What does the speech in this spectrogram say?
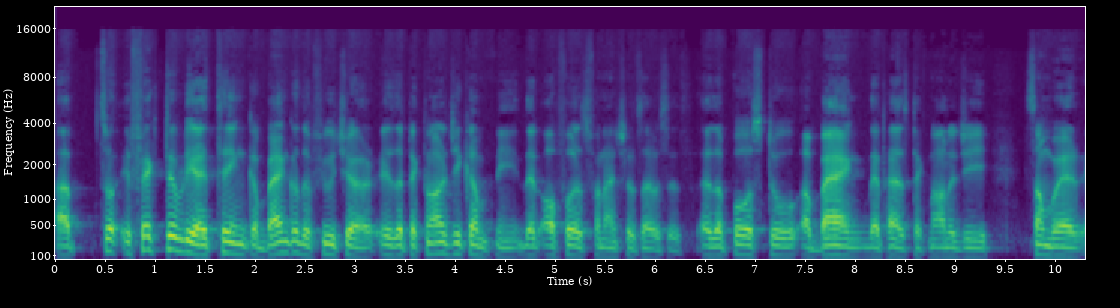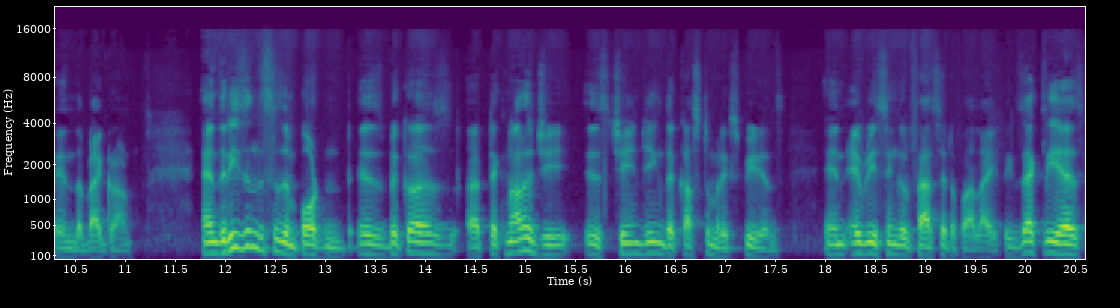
Uh, so effectively, I think a bank of the future is a technology company that offers financial services, as opposed to a bank that has technology somewhere in the background. And the reason this is important is because uh, technology is changing the customer experience in every single facet of our life. Exactly as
